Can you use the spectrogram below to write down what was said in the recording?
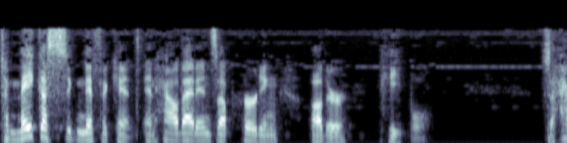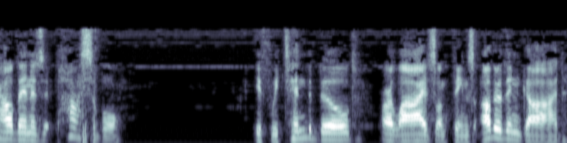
to make us significant and how that ends up hurting other people. So how then is it possible if we tend to build our lives on things other than God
